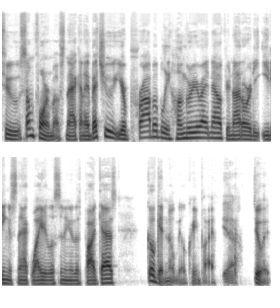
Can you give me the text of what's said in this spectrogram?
to some form of snack. And I bet you you're probably hungry right now. If you're not already eating a snack while you're listening to this podcast, go get an oatmeal cream pie. Yeah. Do it.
